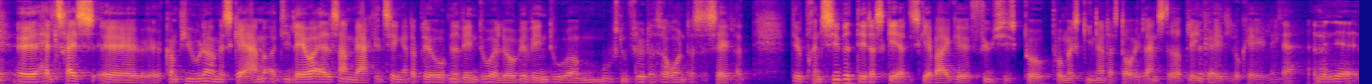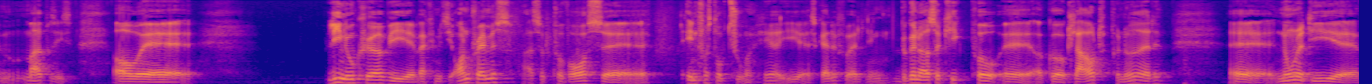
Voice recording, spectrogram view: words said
øh, 50 øh, computere med skærme, og de laver alle sammen mærkelige ting, og der bliver åbnet vinduer og lukket vinduer, og musen flytter sig rundt af sig selv. Og det er jo princippet det, der sker. Det sker bare ikke fysisk på, på maskiner, der står et eller andet sted og blinker i et lokale. Ikke? Ja, men ja, meget præcis. Og... Øh Lige nu kører vi, øh, hvad kan man sige, on-premise, altså på vores øh, infrastruktur her i øh, skatteforvaltningen. Vi begynder også at kigge på øh, at gå cloud på noget af det. Øh, nogle af de øh,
